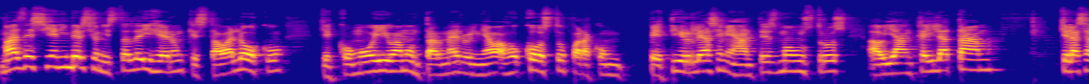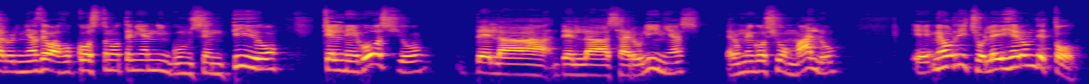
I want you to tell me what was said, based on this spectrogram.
más de 100 inversionistas le dijeron que estaba loco, que cómo iba a montar una aerolínea a bajo costo para competirle a semejantes monstruos, a Bianca y Latam, que las aerolíneas de bajo costo no tenían ningún sentido, que el negocio de, la, de las aerolíneas era un negocio malo. Eh, mejor dicho, le dijeron de todo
